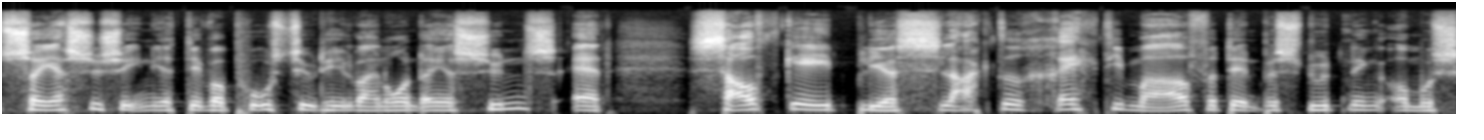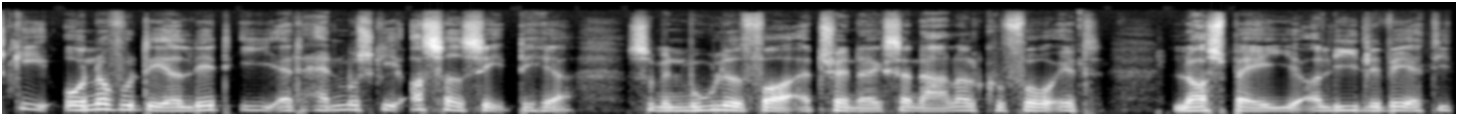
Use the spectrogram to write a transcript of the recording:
så jeg synes egentlig, at det var positivt hele vejen rundt, og jeg synes, at Southgate bliver slagtet rigtig meget for den beslutning, og måske undervurderet lidt i, at han måske også havde set det her som en mulighed for, at Trent Alexander-Arnold kunne få et loss bag i og lige levere de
